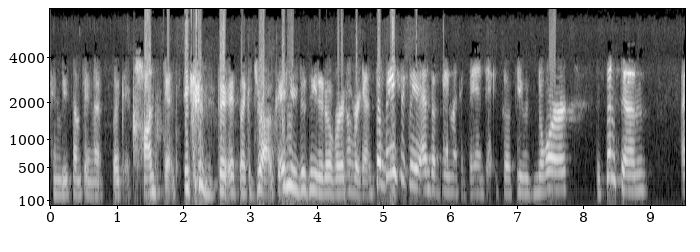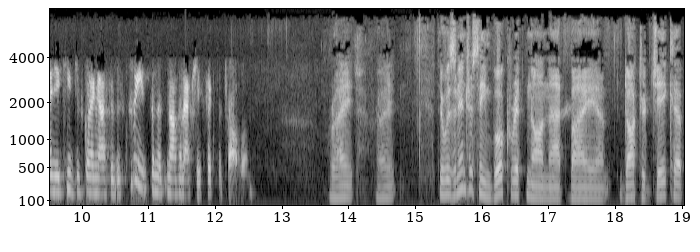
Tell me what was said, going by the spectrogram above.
can be something that's like a constant because it's like a drug and you just need it over and over again. So basically it ends up being like a band-aid. So if you ignore the symptoms and you keep just going after the sweets, then it's not going to actually fix the problem. Right, right. There was an interesting book written on that by uh, Dr. Jacob,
